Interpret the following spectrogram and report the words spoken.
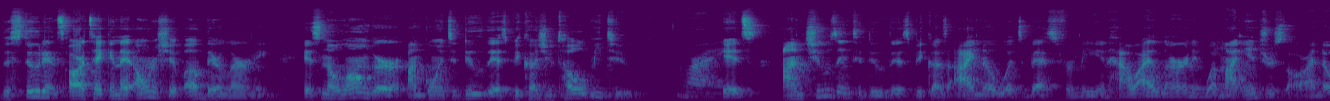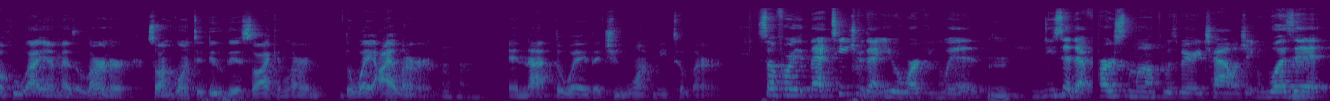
The students are taking that ownership of their learning. It's no longer, I'm going to do this because you told me to. Right. It's, I'm choosing to do this because I know what's best for me and how I learn and what my interests are. I know who I am as a learner, so I'm going to do this so I can learn the way I learn mm-hmm. And not the way that you want me to learn. So, for that teacher that you were working with, mm-hmm. you said that first month was very challenging. Was mm-hmm. it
